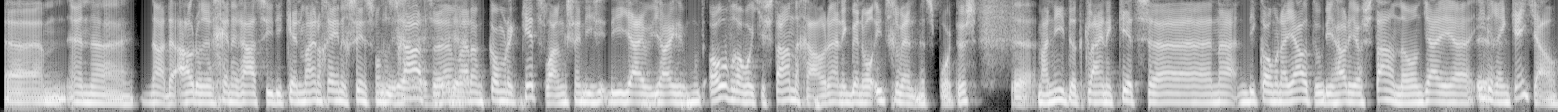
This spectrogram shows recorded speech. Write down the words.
Um, en uh, nou, de oudere generatie die kent mij nog enigszins van het schaatsen. Ja, ja, ja. Maar dan komen de kids langs en die, die, jij, jij moet overal word je staande gehouden. En ik ben wel iets gewend met sporters. Ja. Maar niet dat kleine kids, uh, na, die komen naar jou toe, die houden jou staande. Want jij, uh, iedereen kent jou.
